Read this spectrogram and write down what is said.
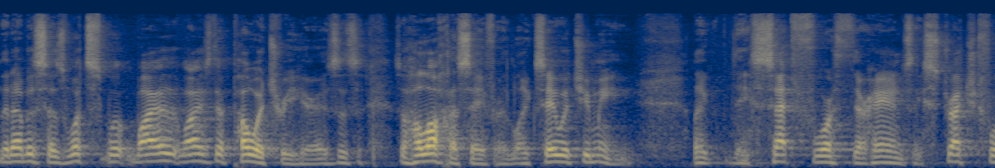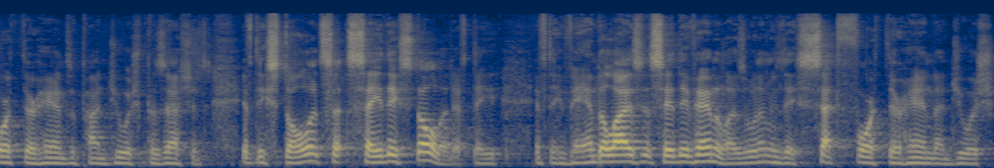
The Rebbe says, What's, what, why, why is there poetry here? Is this, it's a halacha sefer, like say what you mean. Like they set forth their hands, they stretched forth their hands upon Jewish possessions. If they stole it, say they stole it. If they if they vandalized it, say they vandalized it. What it means they set forth their hand on Jewish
